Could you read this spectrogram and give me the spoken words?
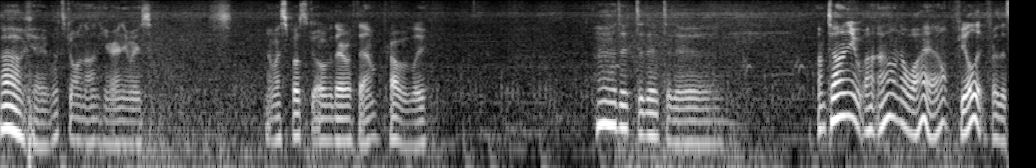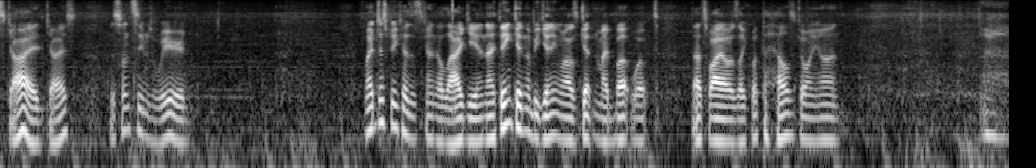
Okay, what's going on here anyways? Am I supposed to go over there with them? Probably. I'm telling you, I don't know why. I don't feel it for this guide, guys. This one seems weird. Might just because it's kind of laggy. And I think in the beginning when I was getting my butt whooped, that's why I was like, what the hell's going on?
